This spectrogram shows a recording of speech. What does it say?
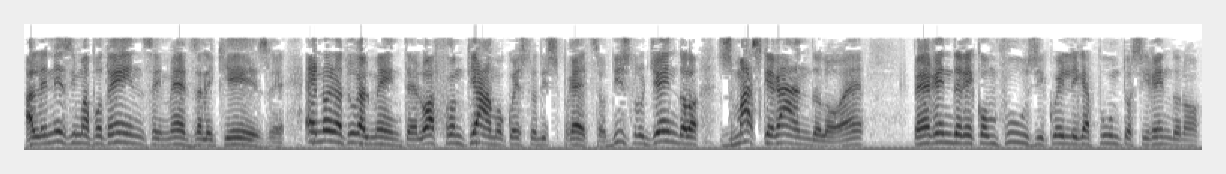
all'ennesima potenza in mezzo alle chiese. E noi naturalmente lo affrontiamo questo disprezzo, distruggendolo, smascherandolo, eh? Per rendere confusi quelli che appunto si rendono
